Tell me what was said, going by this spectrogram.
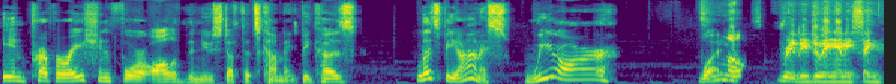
in preparation for all of the new stuff that's coming. Because let's be honest, we are what? Not really doing anything.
